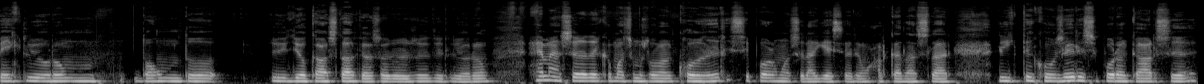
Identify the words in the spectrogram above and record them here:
Bekliyorum. Domdu video kastı arkadaşlar özür diliyorum. Hemen sıradaki maçımız olan Kocaeli Spor maçına geçelim arkadaşlar. Ligde Kocaeli Spor'a karşı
